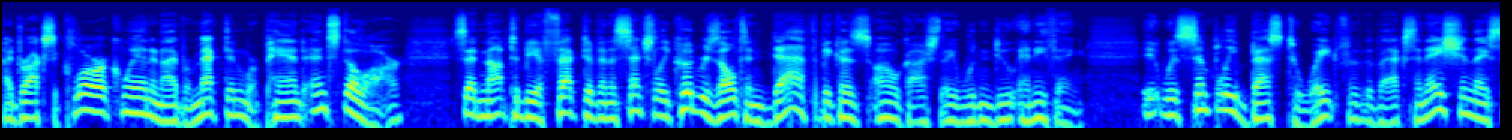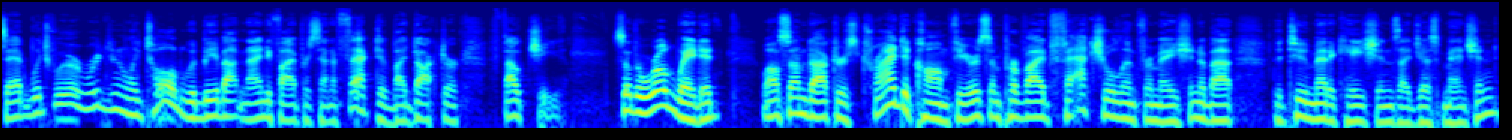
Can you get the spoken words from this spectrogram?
hydroxychloroquine and ivermectin were panned and still are, said not to be effective and essentially could result in death because, oh gosh, they wouldn't do anything. It was simply best to wait for the vaccination, they said, which we were originally told would be about 95% effective by Dr. Fauci. So the world waited while some doctors tried to calm fears and provide factual information about the two medications I just mentioned,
